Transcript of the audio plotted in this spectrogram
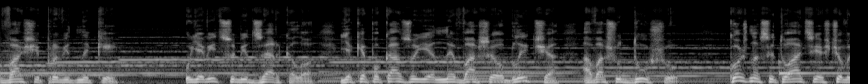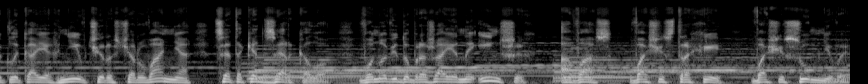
ваші провідники. Уявіть собі дзеркало, яке показує не ваше обличчя, а вашу душу. Кожна ситуація, що викликає гнів чи розчарування, це таке дзеркало. Воно відображає не інших, а вас, ваші страхи, ваші сумніви,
